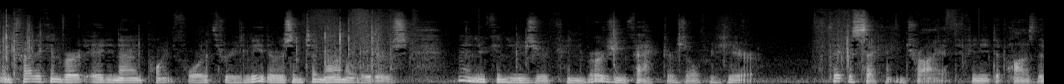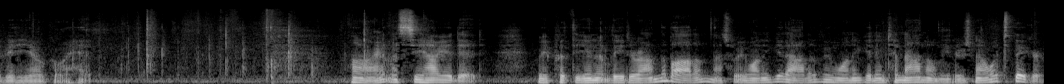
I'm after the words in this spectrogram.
and try to convert 89.43 liters into nanoliters. And you can use your conversion factors over here. Take a second and try it. If you need to pause the video, go ahead. All right, let's see how you did. We put the unit liter on the bottom. That's what we want to get out of. We want to get into nanoliters. Now, what's bigger,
